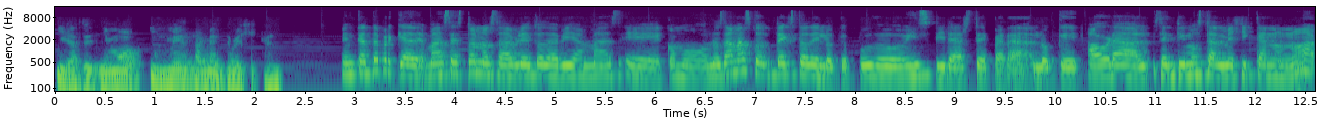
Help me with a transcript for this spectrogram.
y las decimos inmensamente mexicanas. Me encanta porque además esto nos hable todavía más, eh, como nos da más contexto de lo que pudo inspirarse para lo que ahora sentimos tan mexicano, ¿no?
